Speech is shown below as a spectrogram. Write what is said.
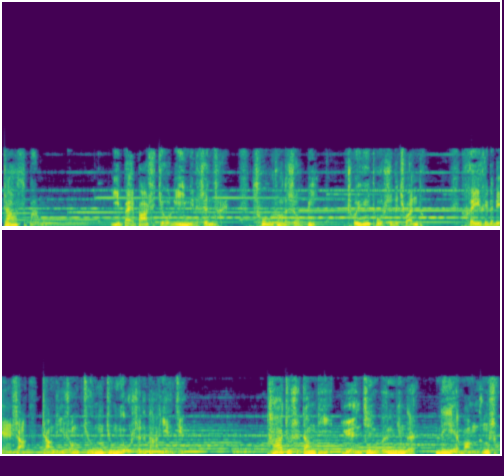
扎斯巴，一百八十九厘米的身材，粗壮的手臂，锤头似的拳头，黑黑的脸上长着一双炯炯有神的大眼睛。他就是当地远近闻名的猎蟒能手。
